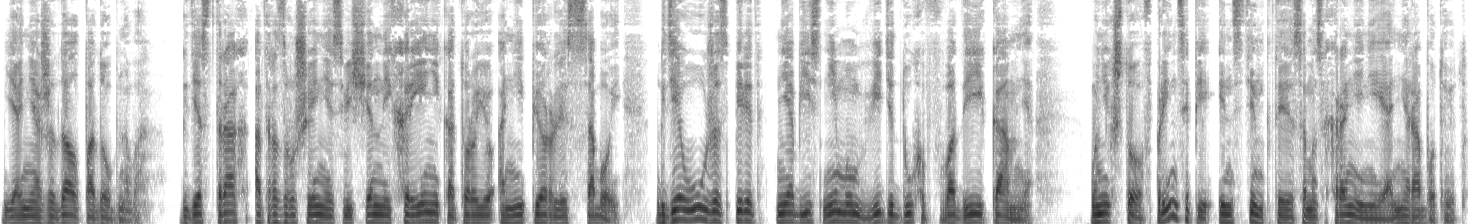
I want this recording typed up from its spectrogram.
я не ожидал подобного. Где страх от разрушения священной хрени, которую они перли с собой, где ужас перед необъяснимым в виде духов воды и камня. У них что, в принципе, инстинкты самосохранения не работают?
